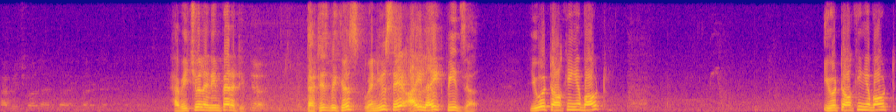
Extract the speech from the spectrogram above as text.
habitual and the imperative? Habitual and imperative? Yeah. That is because when you say I like pizza, you are talking about you are talking about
